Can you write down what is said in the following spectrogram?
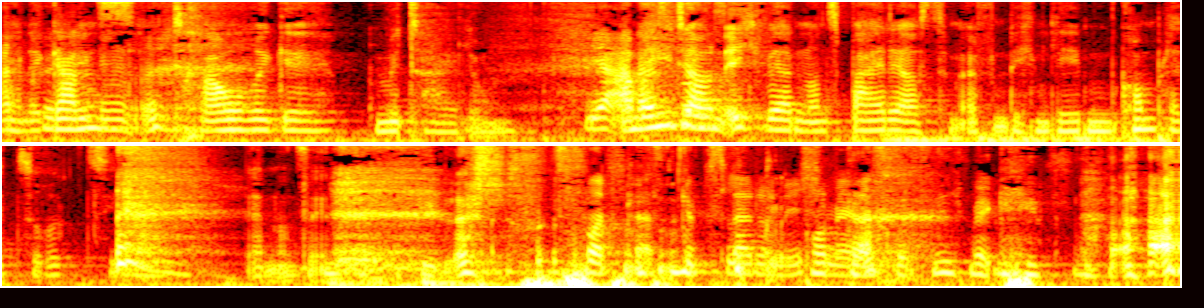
eine ganz traurige Mitteilung. Ja, aber Anahita und ich werden uns beide aus dem öffentlichen Leben komplett zurückziehen, werden unser Instagram löschen. Das Podcast gibt es leider nicht mehr. Podcast wird es nicht mehr geben. Nein,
